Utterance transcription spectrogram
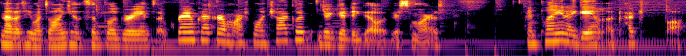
not that too much long. You have the simple ingredients of graham cracker, marshmallow, and chocolate. You're good to go with your s'mores. And playing a game of touch football,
